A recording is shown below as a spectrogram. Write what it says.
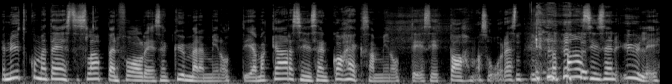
Ja nyt kun mä tein sitä slap and foldin sen 10 minuuttia ja mä kärsin sen kahdeksan minuuttia siitä tahmasuudesta, mä pääsin sen yli.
